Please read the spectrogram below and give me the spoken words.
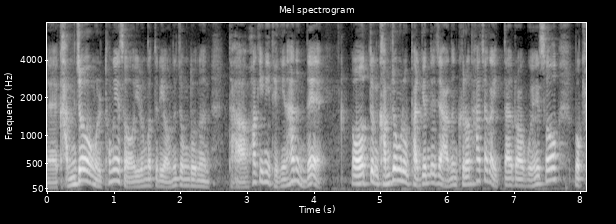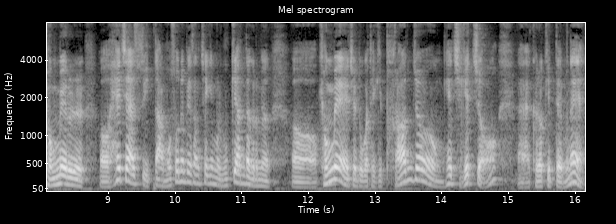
에, 감정을 통해서 이런 것들이 어느 정도는 다 확인이 되긴 하는데 어떤 감정으로 발견되지 않은 그런 하자가 있다라고 해서 뭐 경매를 어, 해제할 수 있다, 뭐 손해배상 책임을 묻게 한다 그러면 어, 경매 제도가 되게 불안정해지겠죠. 에, 그렇기 때문에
